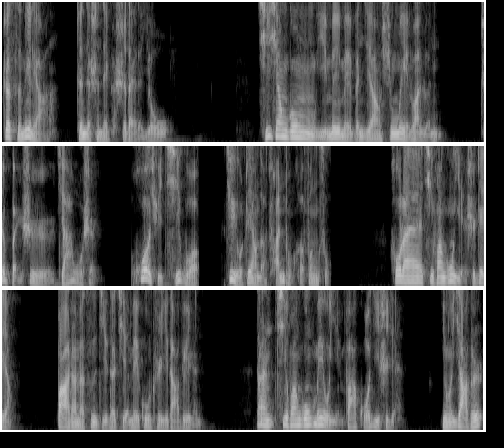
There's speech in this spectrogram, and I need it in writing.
这姊妹俩真的是那个时代的尤物。齐襄公与妹妹文姜兄妹乱伦，这本是家务事，或许齐国。就有这样的传统和风俗。后来齐桓公也是这样，霸占了自己的姐妹姑侄一大堆人。但齐桓公没有引发国际事件，因为压根儿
